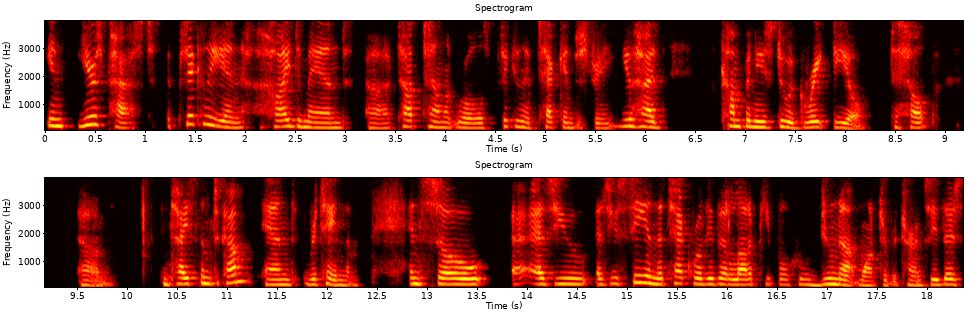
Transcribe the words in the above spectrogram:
in years past, particularly in high demand, uh, top talent roles, particularly in the tech industry, you had companies do a great deal to help um, entice them to come and retain them. And so as you as you see in the tech world, you've got a lot of people who do not want to return. So there's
